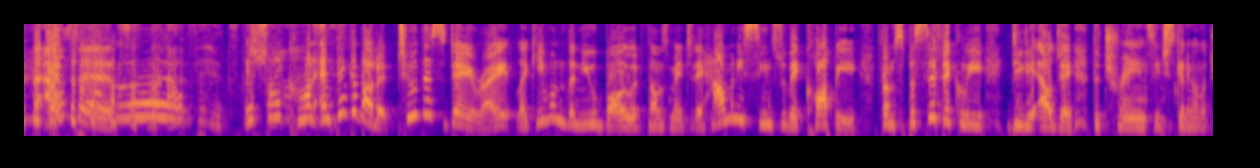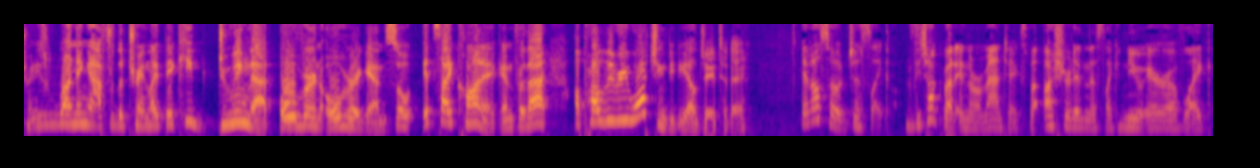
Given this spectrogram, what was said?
The outfits, the outfits. The it's shots. iconic. And think about it. To this day, right? Like even the new Bollywood films made today, how many scenes do they copy from specifically DDLJ? The train scene. She's getting on the train. He's running after the train. Like they keep doing that over and over again. So it's iconic. And for that, I'll probably be rewatching DDLJ today. It also just like they talk about it in the romantics, but ushered in this like new era of like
